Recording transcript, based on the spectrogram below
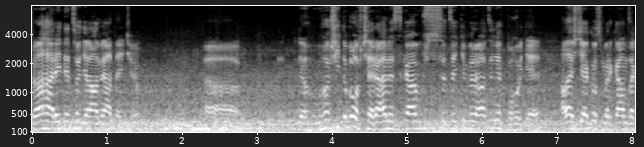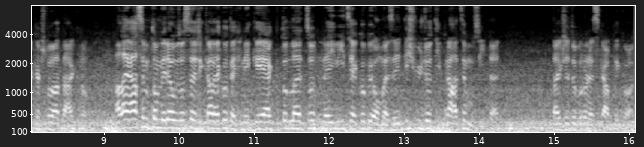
No a hádejte, co děláme já teď, jo? Uh, no, horší to bylo včera, dneska už se cítím relativně v pohodě, ale ještě jako smrkám, zakašlu a tak, no. Ale já jsem v tom videu zase říkal jako techniky, jak tohle co nejvíc jakoby omezit, když už do té práce musíte. Takže to budu dneska aplikovat.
